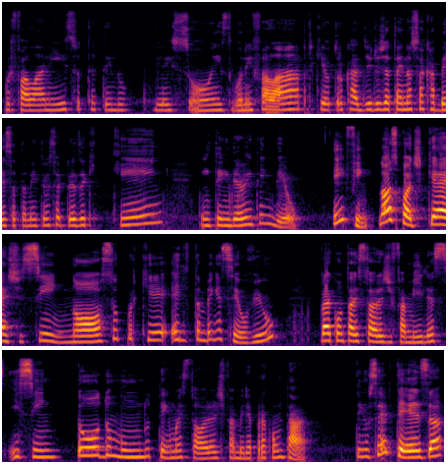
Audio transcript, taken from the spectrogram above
por falar nisso, tá tendo eleições, não vou nem falar, porque o trocadilho já tá aí na sua cabeça também, tenho certeza que quem entendeu, entendeu. Enfim, nosso podcast, sim, nosso, porque ele também é seu, viu? Vai contar histórias de famílias e sim, todo mundo tem uma história de família para contar. Tenho certeza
